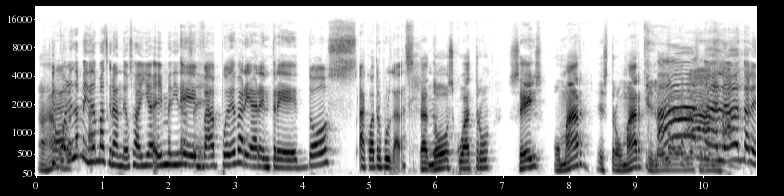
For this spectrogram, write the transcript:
Ajá. ¿Y cuál es la medida más grande? O sea, ya hay medidas Eh, de- va, puede variar entre 2 a 4 pulgadas. Está dos, cuatro, seis, Omar, Estromar y luego seguimiento. Ándale, ándale.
